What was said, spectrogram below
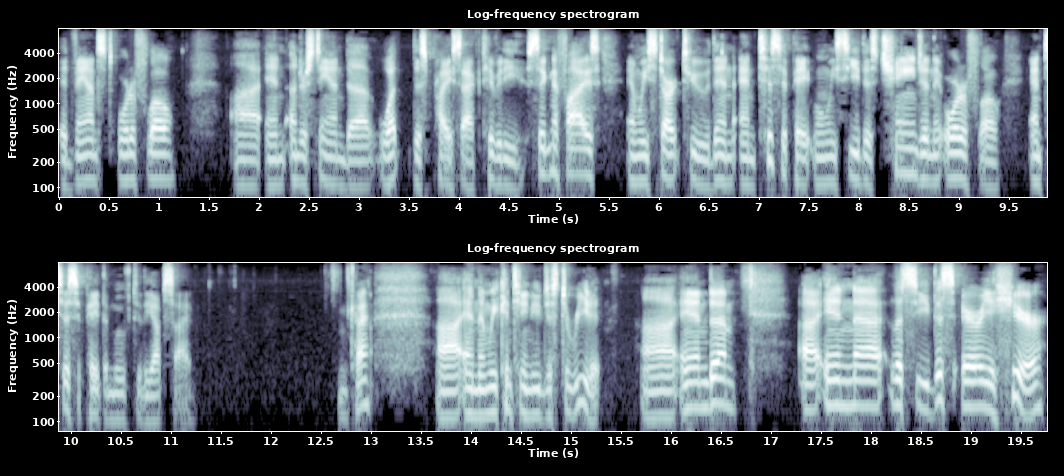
advanced order flow uh, and understand uh, what this price activity signifies. And we start to then anticipate when we see this change in the order flow, anticipate the move to the upside. Okay, uh, and then we continue just to read it. Uh, and um, uh, in, uh, let's see, this area here,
